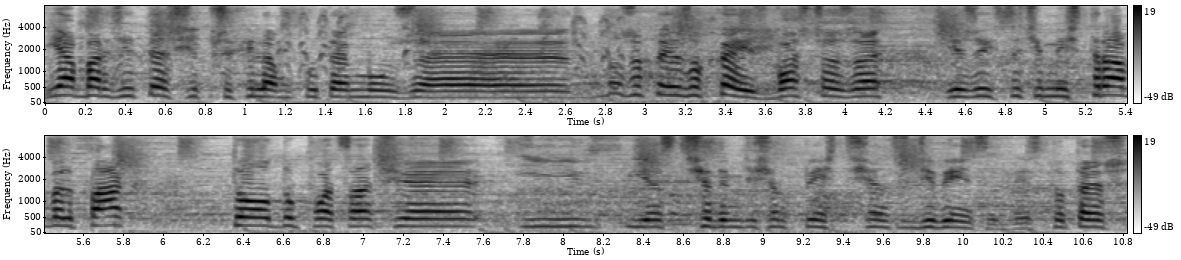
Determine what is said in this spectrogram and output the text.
Ja bardziej też się przychylam ku temu, że, no, że to jest ok, zwłaszcza, że jeżeli chcecie mieć travel pack, to dopłacacie i jest 75 900, więc to też,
